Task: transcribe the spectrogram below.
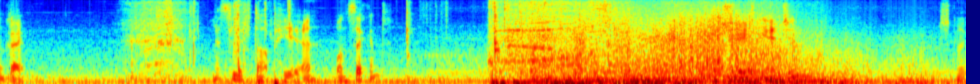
Okay. Let's lift up here. One second. Initiating engine. Just gonna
